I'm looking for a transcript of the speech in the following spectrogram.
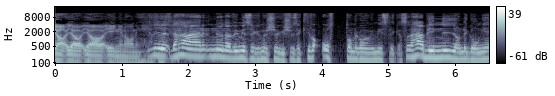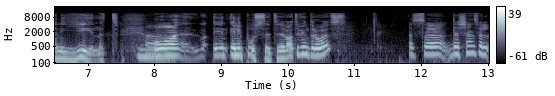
Ja, ja, jag har ingen aning. Vi, det här, nu när vi misslyckades med 2026, det var åttonde gången vi misslyckas. Så det här blir nionde gången gilt. Mm. Och är, är ni positiva till vinter-OS? Alltså det känns väl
